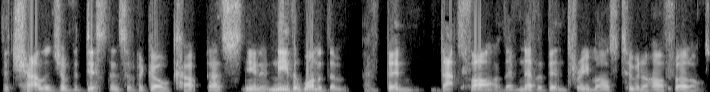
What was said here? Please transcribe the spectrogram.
the challenge of the distance of the Gold Cup. That's you know neither one of them have been that far. They've never been three miles, two and a half furlongs.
